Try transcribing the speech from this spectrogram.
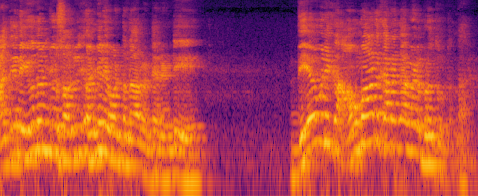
అందుకని యూదులను చూసి అన్యు అన్యులు ఏమంటున్నారు అంటేనండి దేవునికి అవమానకరంగా వీళ్ళు బ్రతుకుతున్నారు.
